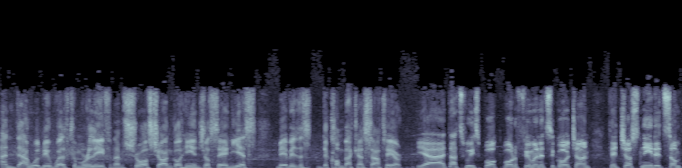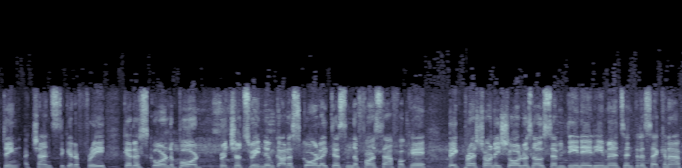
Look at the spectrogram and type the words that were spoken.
and that will be welcome relief. And I'm sure Sean Goheen just saying, yes, maybe this, the comeback can start here. Yeah, that's we spoke about a few minutes ago, John. They just needed something, a chance to get a free, get a score on the board. Richard Sweetnam got a score like this in the first half, okay? Big pressure on his shoulders now, 17, 18 minutes into the second half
